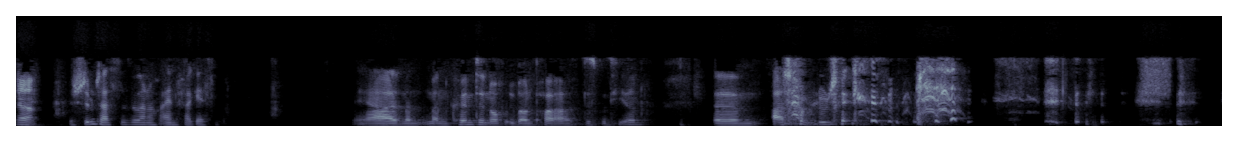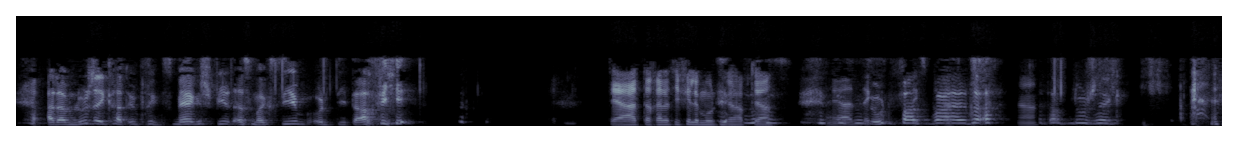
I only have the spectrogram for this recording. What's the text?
Ja. bestimmt hast du sogar noch einen vergessen. Ja, man, man könnte noch über ein paar diskutieren. Ähm, Adam Luschek. Adam Luschek hat übrigens mehr gespielt als Maxim und die Davi. Der hat relativ viele Minuten gehabt, ja. Das ist, Ja, das ist sechs- unfassbar, sechs- Alter. Ja. Adam Luschek.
